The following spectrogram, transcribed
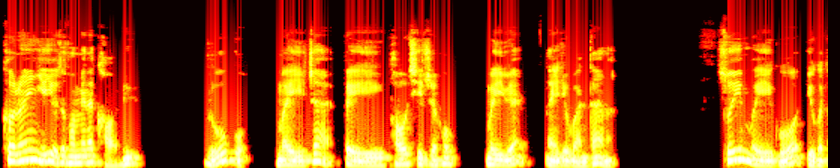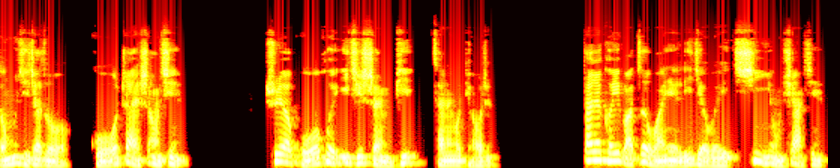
可能也有这方面的考虑。如果美债被抛弃之后，美元那也就完蛋了。所以，美国有个东西叫做国债上限，需要国会一起审批才能够调整。大家可以把这玩意理解为信用下限。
